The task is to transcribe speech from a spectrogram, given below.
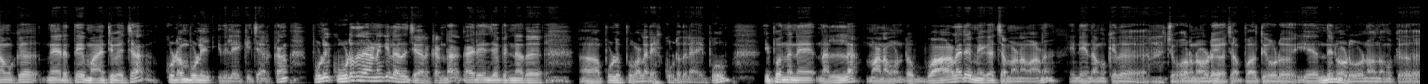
നമുക്ക് നേരത്തെ മാറ്റിവെച്ച കുടംപുളി ഇതിലേക്ക് ചേർക്കാം. പുളി കൂടുതലാണെങ്കിൽ അത് ചേർക്കണ്ട. കാര്യം വെച്ചാൽ പിന്നെ അത് പുളിപ്പ് വളരെ കൂടുതലായി പോവും. ഇപ്പം തന്നെ നല്ല മണമുണ്ട്. വളരെ മികച്ച മണമാണ്. ഇനി നമുക്കിത് ചോറിനോടെയോ ചപ്പാത്തിയോടോ എന്തിനോട് വേണോ നമുക്കത്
